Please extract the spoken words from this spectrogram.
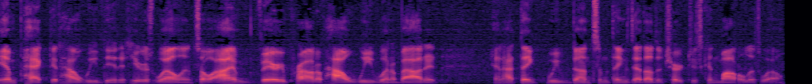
impacted how we did it here as well. And so I am very proud of how we went about it. And I think we've done some things that other churches can model as well.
